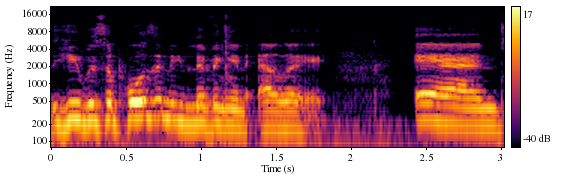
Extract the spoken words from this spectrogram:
he was supposedly living in LA. And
